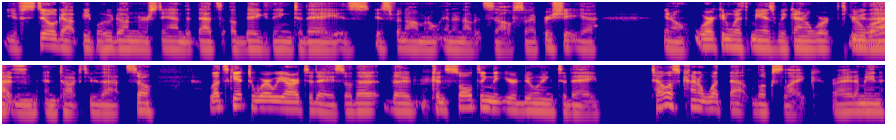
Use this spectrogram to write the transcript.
you've still got people who don't understand that that's a big thing today is is phenomenal in and of itself. So I appreciate you, you know, working with me as we kind of worked through No that and, and talk through that. So let's get to where we are today. So the the consulting that you're doing today, tell us kind of what that looks like, right? I mean,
